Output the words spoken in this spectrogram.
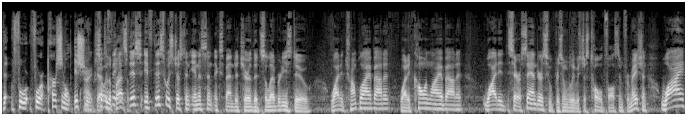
that for for a personal issue to So the if, thi- if this if this was just an innocent expenditure that celebrities do, why did Trump lie about it? Why did Cohen lie about it? Why did Sarah Sanders, who presumably was just told false information, why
